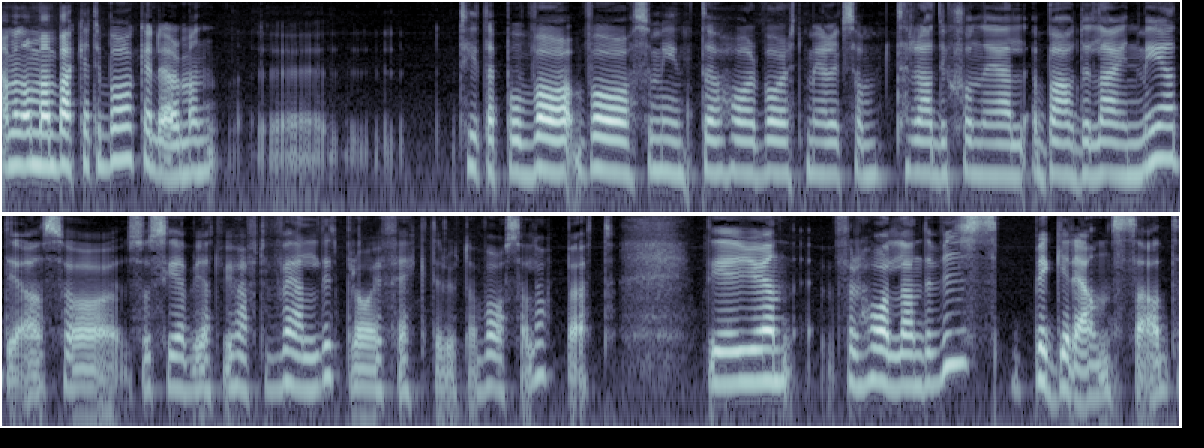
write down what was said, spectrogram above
Ja, men om man backar tillbaka där och man eh, tittar på vad, vad som inte har varit mer liksom traditionell above the line media så, så ser vi att vi har haft väldigt bra effekter utav Vasaloppet. Det är ju en förhållandevis begränsad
